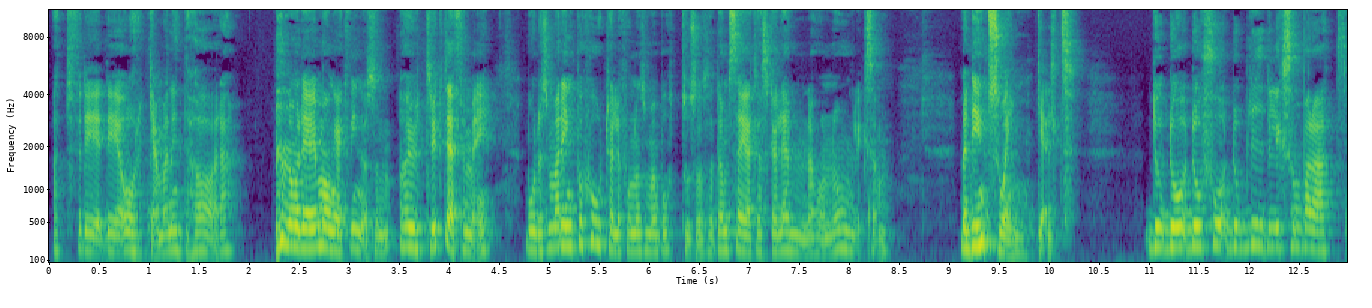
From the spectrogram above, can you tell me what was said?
Att för det, det orkar man inte höra. Och det är många kvinnor som har uttryckt det för mig. Både som har ringt på jourtelefon och som har bott hos oss. Att de säger att jag ska lämna honom liksom. Men det är inte så enkelt. Då, då, då, får, då blir det liksom bara att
